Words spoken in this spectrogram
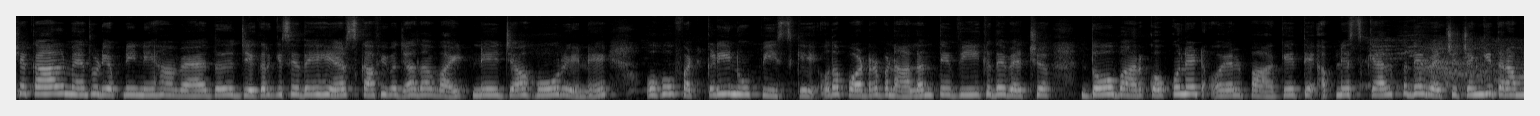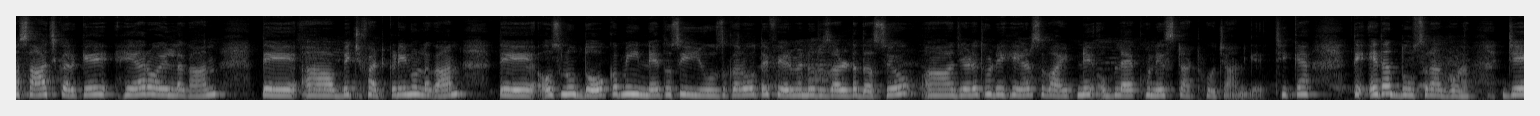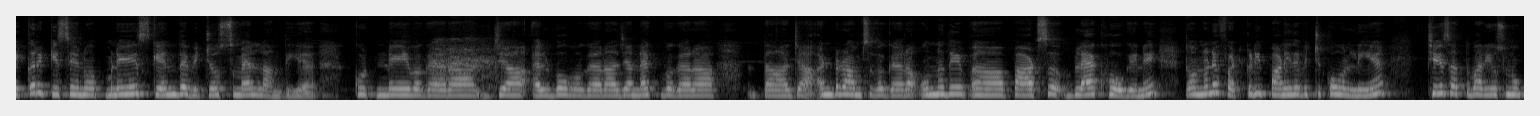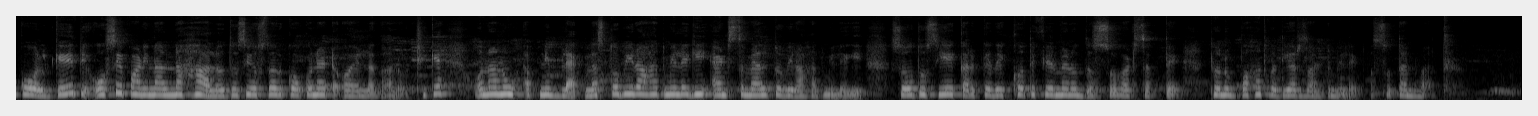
ਸ਼੍ਰੀ ਅਕਾਲ ਮੈਂ ਤੁਹਾਡੀ ਆਪਣੀ ਨੇਹਾ ਵੈਦ। ਜੇਕਰ ਕਿਸੇ ਦੇ ਹੇਅਰਸ ਕਾਫੀ ਜ਼ਿਆਦਾ ਵਾਈਟ ਨੇ ਜਾਂ ਹੋ ਰਹੇ ਨੇ, ਉਹ ਫਟਕੜੀ ਨੂੰ ਪੀਸ ਕੇ ਉਹਦਾ ਪਾਊਡਰ ਬਣਾ ਲੈਣ ਤੇ ਵੀਕ ਦੇ ਵਿੱਚ ਦੋ ਵਾਰ ਕੋਕੋਨਟ ਆਇਲ ਪਾ ਕੇ ਤੇ ਆਪਣੇ ਸਕੈਲਪ ਦੇ ਵਿੱਚ ਚੰਗੀ ਤਰ੍ਹਾਂ ਮਸਾਜ ਕਰਕੇ ਹੇਅਰ ਆਇਲ ਲਗਾਉਣ ਤੇ ਵਿੱਚ ਫਟਕੜੀ ਨੂੰ ਲਗਾਉਣ ਤੇ ਉਸ ਨੂੰ 2 ਕੁ ਮਹੀਨੇ ਤੁਸੀਂ ਯੂਜ਼ ਕਰੋ ਤੇ ਫਿਰ ਮੈਨੂੰ ਰਿਜ਼ਲਟ ਦੱਸਿਓ ਜਿਹੜੇ ਤੁਹਾਡੇ ਹੇਅਰਸ ਵਾਈਟ ਨੇ ਉਹ ਬਲੈਕ ਹੋਣੇ ਸਟਾਰਟ ਹੋ ਜਾਣਗੇ, ਠੀਕ ਹੈ? ਤੇ ਇਹਦਾ ਦੂਸਰਾ ਗੁਣ ਜੇਕਰ ਕਿਸੇ ਨੂੰ ਆਪਣੇ ਸਕਿਨ ਦੇ ਵਿੱਚੋਂ ਸਮੈਲ ਆਉਂਦੀ ਹੈ, ਘੁਟਨੇ ਵਗੈਰਾ ਜਾਂ ਐਲਬੋ ਵਗੈਰਾ ਜਾਂ ਨੈਕ ਵਗੈਰਾ, ਤਾਂ ਜਾਂ ਅੰਡਰ ਆਰਮਸ ਵਗੈਰਾ, ਉਹਨਾਂ ਦੇ ਪਾਰਟਸ ਬਲੈਕ ਹੋ ਗਏ ਨੇ, ਤਾਂ ਉਹਨਾਂ ਨੇ ਫਟਕੜੀ ਪਾਣੀ ਦੇ ਵਿੱਚ ਘੋਲਣੀ ਹੈ। 6-7 ਵਾਰੀ ਉਸ ਨੂੰ ਘੋਲ ਕੇ ਤੇ ਉਸੇ ਪਾਣੀ ਨਾਲ ਨਹਾ ਲਓ। ਤੁਸੀਂ ਉਸ ਤੋਂ ਬਾਅਦ ਕੋਕੋਨਟ ਆਇਲ ਲਗਾ ਲਓ, ਠੀਕ ਹੈ? ਉਹਨਾਂ ਨੂੰ ਆਪਣੀ ਬਲੈਕਨੈਸ ਤੋਂ ਵੀ ਰਾਹਤ ਮਿਲੇਗੀ ਐਂਡ ਸਮੈਲ ਤੋਂ ਵੀ ਰਾਹਤ ਮਿਲੇਗੀ। ਸੋ ਤੁਸੀਂ ਇਹ ਕਰਕੇ ਦੇਖੋ ਤੇ ਫਿਰ ਮੈਨੂੰ ਦੱਸੋ WhatsApp ਤੇ। ਤੁਹਾਨੂੰ ਬਹੁਤ ਵਧੀਆ ਰਿਜ਼ਲਟ ਮਿਲੇਗਾ। ਸੋ ਧੰਨਵਾਦ।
